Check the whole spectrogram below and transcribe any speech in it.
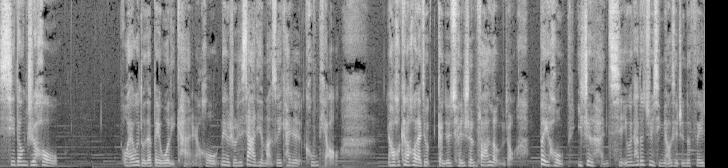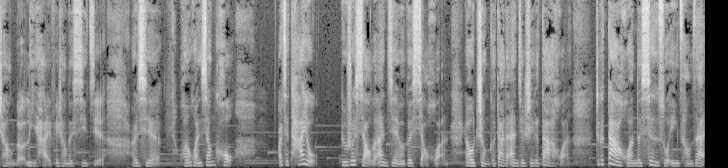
熄灯之后，我还会躲在被窝里看。然后那个时候是夏天嘛，所以开着空调，然后看到后来就感觉全身发冷，你知道。背后一阵寒气，因为它的剧情描写真的非常的厉害，非常的细节，而且环环相扣，而且它有，比如说小的案件有一个小环，然后整个大的案件是一个大环，这个大环的线索隐藏在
